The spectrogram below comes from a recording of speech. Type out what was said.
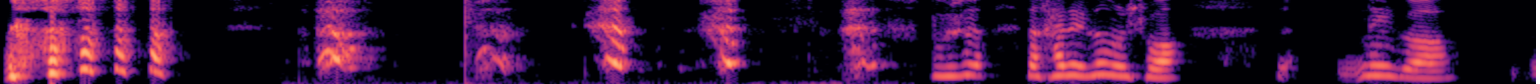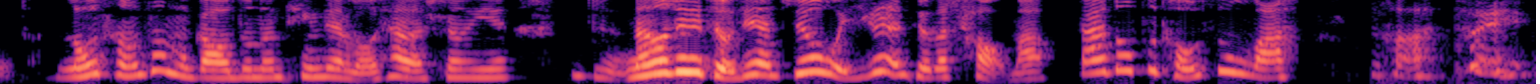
不是，那还得这么说，那个楼层这么高都能听见楼下的声音，难道这个酒店只有我一个人觉得吵吗？大家都不投诉吗？啊，对，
